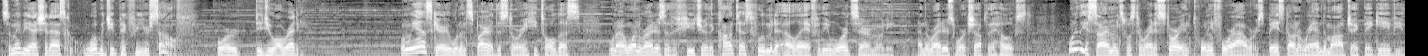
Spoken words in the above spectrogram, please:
So maybe I should ask what would you pick for yourself? Or did you already? When we asked Gary what inspired the story, he told us when I won Writers of the Future, the contest flew me to LA for the award ceremony and the writers' workshop they host. One of the assignments was to write a story in 24 hours based on a random object they gave you,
